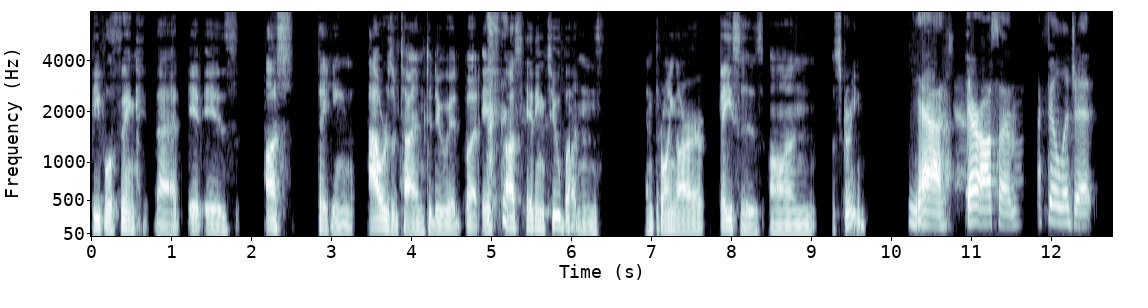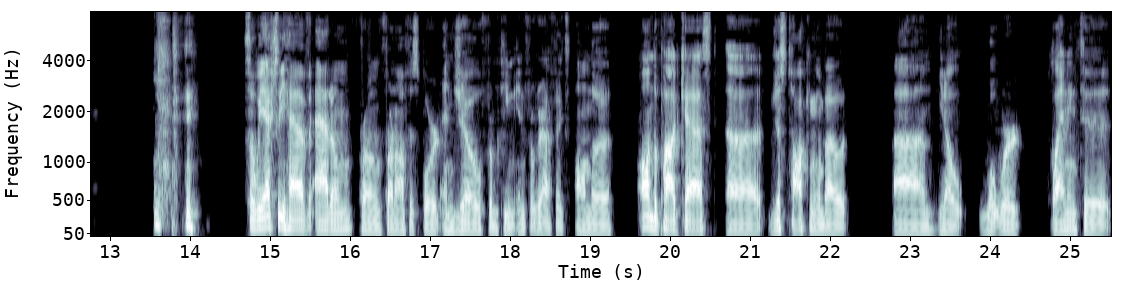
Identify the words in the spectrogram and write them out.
people think that it is us taking hours of time to do it, but it's us hitting two buttons and throwing our faces on a screen. Yeah, they're awesome. I feel legit. so we actually have Adam from Front Office Sport and Joe from Team Infographics on the on the podcast, uh, just talking about um, you know what we're planning to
